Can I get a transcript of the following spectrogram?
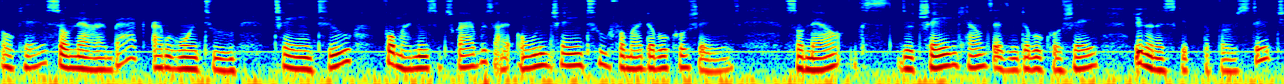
Okay, so now I'm back. I'm going to chain two. For my new subscribers, I only chain two for my double crochets. So now the chain counts as a double crochet. You're going to skip the first stitch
